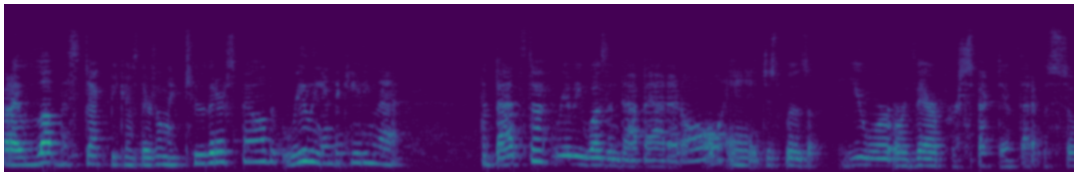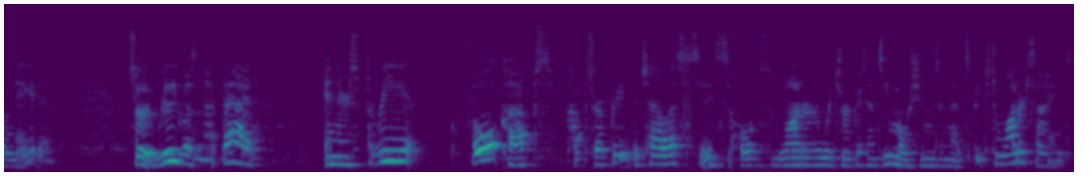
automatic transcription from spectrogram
But I love this deck because there's only two that are spelled, really indicating that the bad stuff really wasn't that bad at all. And it just was your or their perspective that it was so negative. So it really wasn't that bad. And there's three full cups. Cups represent the chalice is holds water, which represents emotions, and that speaks to water signs.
